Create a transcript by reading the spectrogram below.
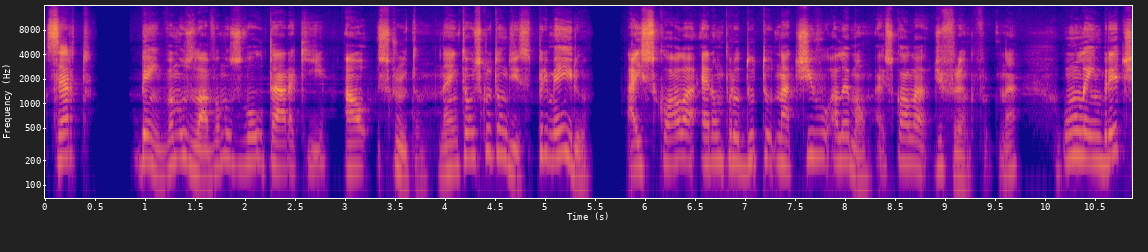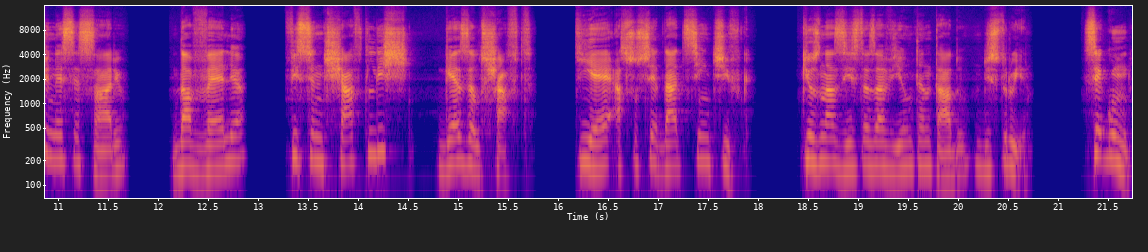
certo? Bem, vamos lá, vamos voltar aqui ao Scruton. Né? Então, Scruton diz: primeiro, a escola era um produto nativo alemão, a escola de Frankfurt. Né? Um lembrete necessário da velha Wissenschaftliche Gesellschaft, que é a sociedade científica, que os nazistas haviam tentado destruir. Segundo,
